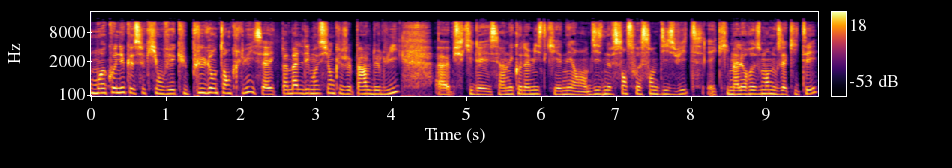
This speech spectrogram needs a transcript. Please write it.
moins connu que ceux qui ont vécu plus longtemps que lui. C'est avec pas mal d'émotion que je parle de lui, euh, puisqu'il est, c'est un économiste qui est né en 1978 et qui malheureusement nous a quittés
